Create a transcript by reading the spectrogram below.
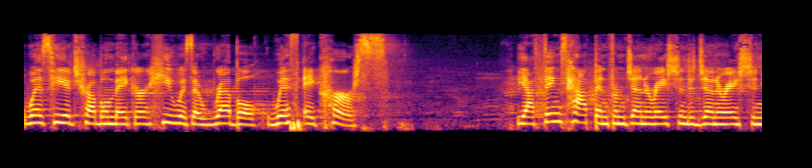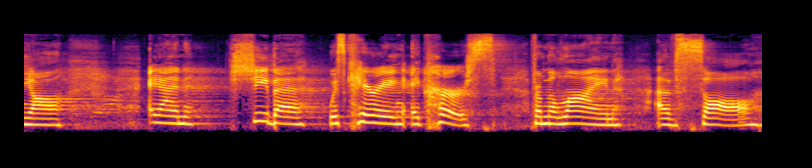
was he a troublemaker, he was a rebel with a curse. Yeah, things happen from generation to generation, y'all. And Sheba was carrying a curse from the line of Saul.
